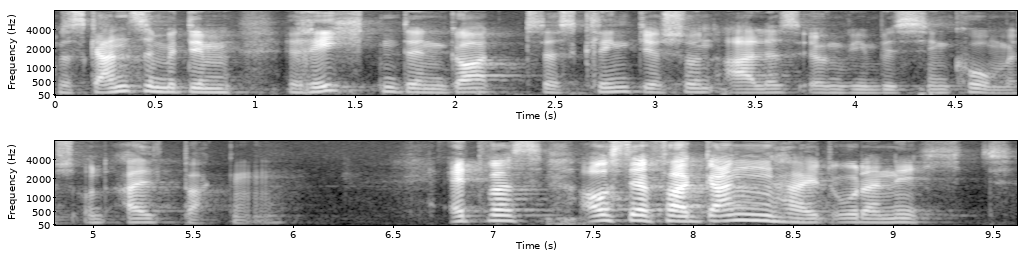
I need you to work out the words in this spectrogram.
Das Ganze mit dem richtenden Gott, das klingt ja schon alles irgendwie ein bisschen komisch und altbacken. Etwas aus der Vergangenheit oder nicht.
